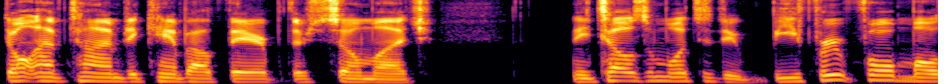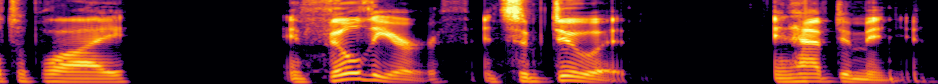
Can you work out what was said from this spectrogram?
Don't have time to camp out there, but there's so much. And he tells them what to do be fruitful, multiply, and fill the earth and subdue it and have dominion.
